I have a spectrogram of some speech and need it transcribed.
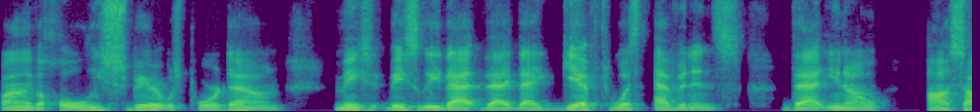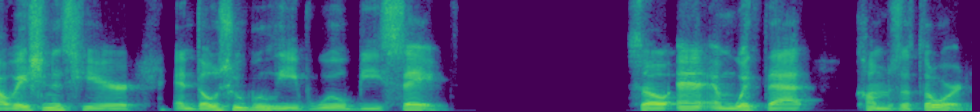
finally the Holy Spirit was poured down. Makes basically that that that gift was evidence that you know uh, salvation is here, and those who believe will be saved. So, and, and with that comes authority.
